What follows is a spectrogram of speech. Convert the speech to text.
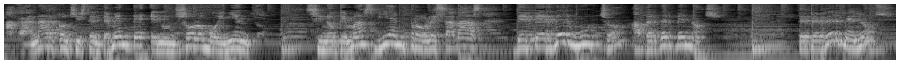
a ganar consistentemente en un solo movimiento, sino que más bien progresarás de perder mucho a perder menos. De perder menos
